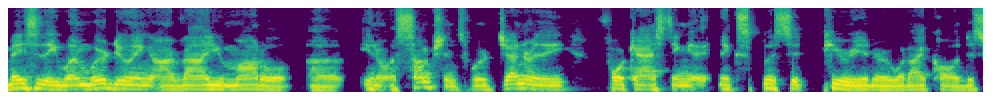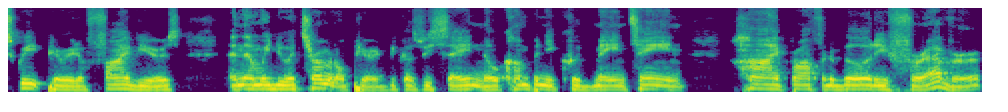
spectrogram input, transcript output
basically when we're doing our value model uh, you know assumptions we're generally forecasting an explicit period or what i call a discrete period of five years and then we do a terminal period because we say no company could maintain high profitability forever.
